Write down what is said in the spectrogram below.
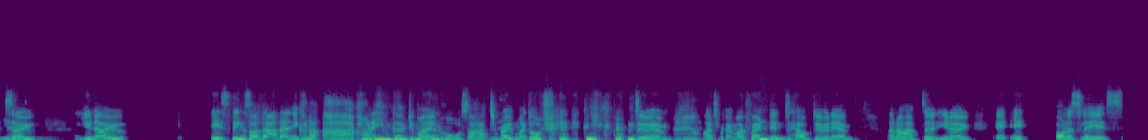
Yeah. So, you know, it's things like that. Then you're kind of, ah, I can't even go and do my own horse. I had to yeah. rope my daughter in. Can you go and do him? Yeah. I had to rope my friend in to help doing him. And I had to, you know, it, it honestly, it's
